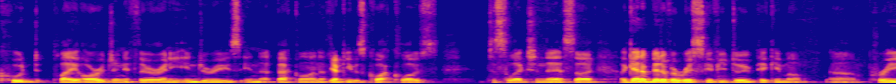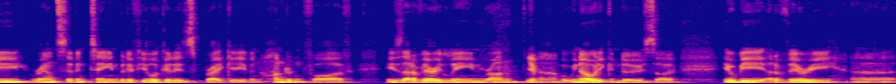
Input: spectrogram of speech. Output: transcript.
could play Origin if there are any injuries in that backline. I think Yep. he was quite close to selection there. So again, a bit of a risk if you do pick him up um, pre round 17. But if you look at his break even, 105, he's at a very lean run. Yep. Uh, but we know what he can do. So he'll be at a very uh,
